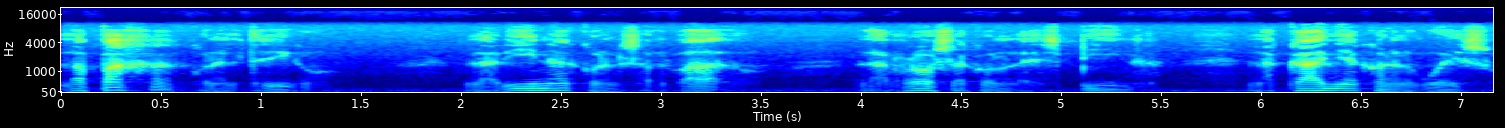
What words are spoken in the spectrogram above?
la paja con el trigo, la harina con el salvado, la rosa con la espina, la caña con el hueso,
